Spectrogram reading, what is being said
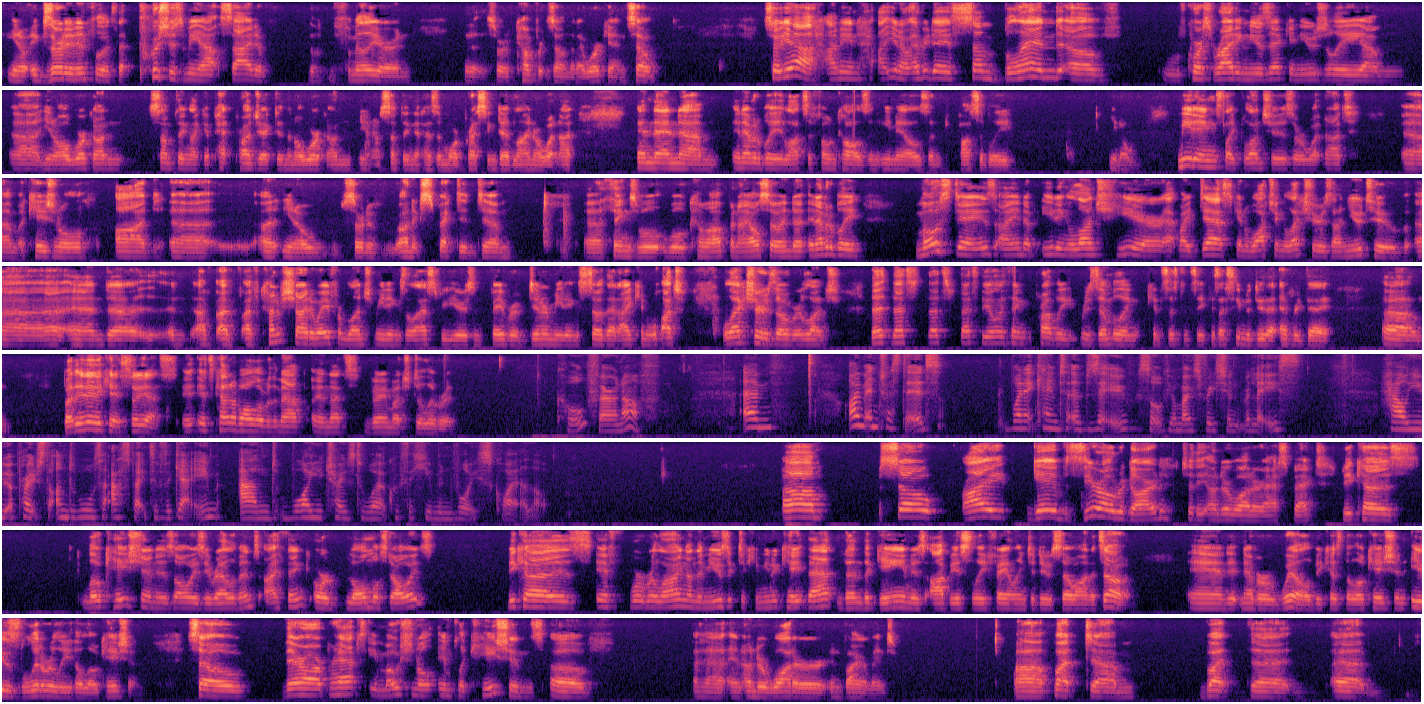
you know, exert an influence that pushes me outside of the familiar and the sort of comfort zone that I work in. So, so yeah, I mean, you know, every day is some blend of, of course, writing music, and usually, um, uh, you know, I'll work on something like a pet project, and then I'll work on you know something that has a more pressing deadline or whatnot and then um, inevitably lots of phone calls and emails and possibly, you know, meetings like lunches or whatnot. Um, occasional odd, uh, uh, you know, sort of unexpected um, uh, things will will come up, and I also end up inevitably most days I end up eating lunch here at my desk and watching lectures on YouTube. Uh, and uh, and I've, I've, I've kind of shied away from lunch meetings the last few years in favor of dinner meetings so that I can watch lectures over lunch. That, that's that's that's the only thing probably resembling consistency because I seem to do that every day. Um, but in any case, so yes, it, it's kind of all over the map, and that's very much deliberate. Cool, fair enough. Um, I'm interested when it came to Abzu, sort of your most recent release, how you approached the underwater aspect of the game and why you chose to work with the human voice quite a lot. Um, so I gave zero regard to the underwater aspect because location is always irrelevant, I think, or almost always. Because if we're relying on the music to communicate that, then the game is obviously failing to do so on its own and it never will because the location is literally the location. So there are perhaps emotional implications of uh, an underwater environment, uh, but um, but the uh,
